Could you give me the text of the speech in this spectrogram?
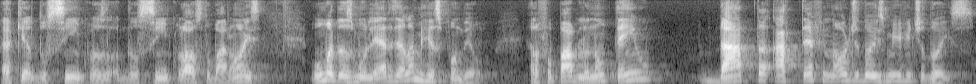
Aquele dos cinco, dos cinco lá, os tubarões. Uma das mulheres, ela me respondeu. Ela falou, Pablo, eu não tenho data até final de 2022.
